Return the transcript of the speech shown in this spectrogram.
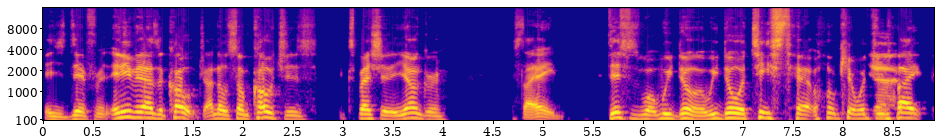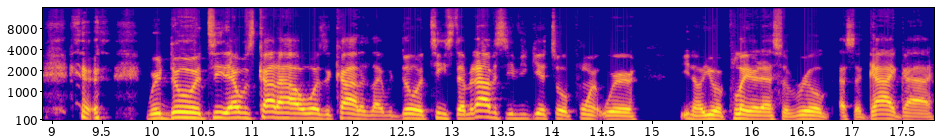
is different. And even as a coach, I know some coaches, especially the younger, it's like, hey, this is what we doing. We do a T step. I don't care what Yeah. you like. we're doing T. That was kind of how it was in college. Like we're doing T step. And obviously, if you get to a point where, you know, you're a player that's a real, that's a guy guy,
